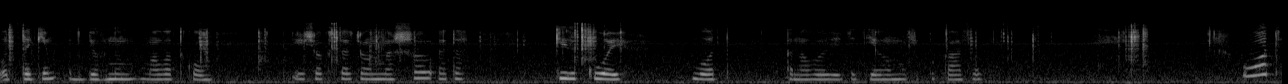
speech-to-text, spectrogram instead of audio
вот таким отбивным молотком. Еще, кстати, он нашел это киркой. Вот, как она выглядит, я вам уже показывал. Вот.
